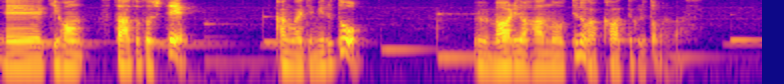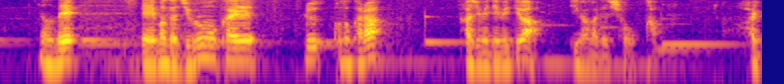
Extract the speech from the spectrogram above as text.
えー、基本、スタートとして考えてみると、周りの反応っていうのが変わってくると思います。なので、えー、まずは自分を変えることから始めてみてはいかがでしょうか。はい。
